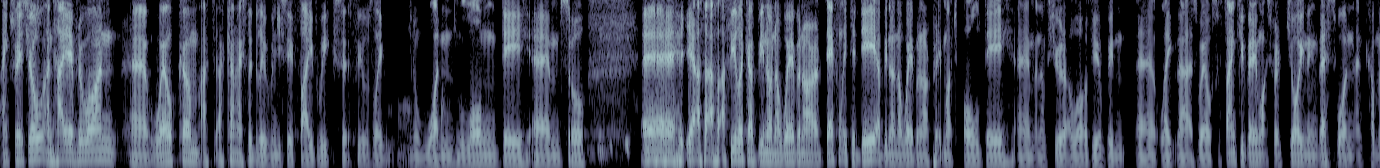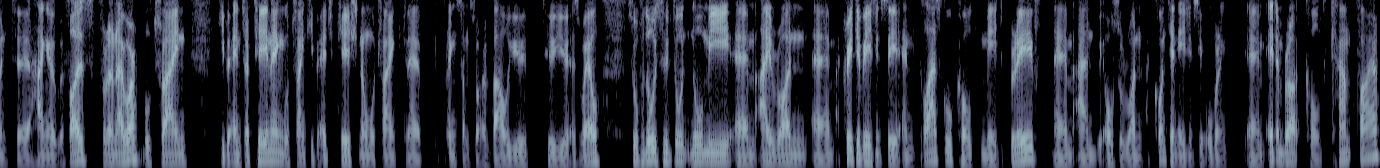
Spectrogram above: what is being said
Thanks, Rachel, and hi everyone. Uh, welcome. I, I, can't actually believe when you say five weeks; it feels like you know one long day. Um, so, uh, yeah, I, I, feel like I've been on a webinar. Definitely today, I've been on a webinar pretty much all day, um, and I'm sure a lot of you have been uh, like that as well. So, thank you very much for joining this one and coming to hang out with us for an hour. We'll try and keep it entertaining. We'll try and keep it educational. We'll try and kind of bring some sort of value to you as well. So for those who don't know me, um, I run um, a creative agency in Glasgow called Made Brave, um, and we also run a content agency over in um, Edinburgh called Campfire.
